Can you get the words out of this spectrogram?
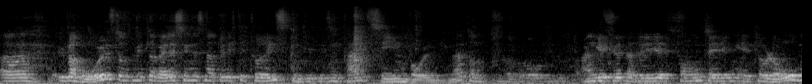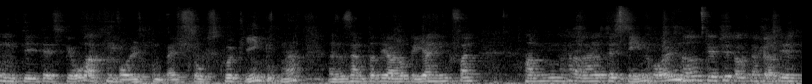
äh, überholt und mittlerweile sind es natürlich die Touristen, die diesen Tanz sehen wollen. Nicht? Und äh, angeführt natürlich jetzt von unzähligen Ethnologen, die das beobachten wollten, weil es so obskur klingt. Nicht? Also sind da die Europäer hingefahren haben äh, das sehen wollen ne? und die haben sich gedacht, na schau, die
